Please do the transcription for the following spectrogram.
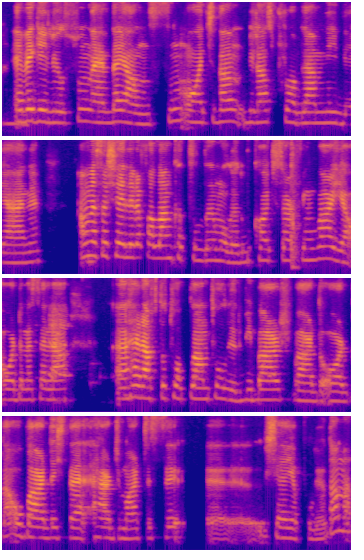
Hmm. Eve geliyorsun, evde yalnızsın. O açıdan biraz problemliydi yani. Ama mesela şeylere falan katıldığım oluyordu. Bu Couchsurfing var ya orada mesela e, her hafta toplantı oluyordu. Bir bar vardı orada. O barda işte her cumartesi e, şey yapılıyordu ama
